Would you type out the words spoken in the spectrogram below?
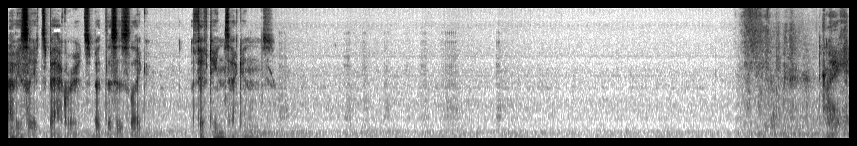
Obviously, it's backwards, but this is like 15 seconds. Like,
